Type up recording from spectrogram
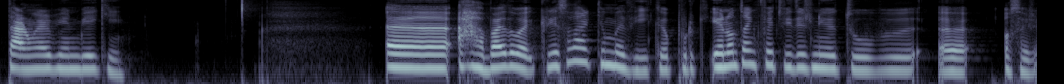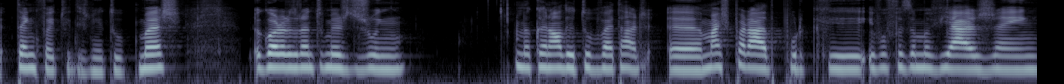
estar no Airbnb aqui. Uh, ah, by the way, queria só dar aqui uma dica, porque eu não tenho feito vídeos no YouTube, uh, ou seja, tenho feito vídeos no YouTube, mas agora durante o mês de junho o meu canal de YouTube vai estar uh, mais parado porque eu vou fazer uma viagem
